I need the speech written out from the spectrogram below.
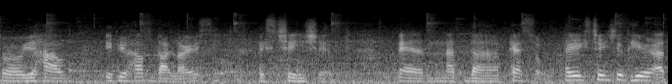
So you have if you have dollars exchange it and not the peso. I exchanged it here at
